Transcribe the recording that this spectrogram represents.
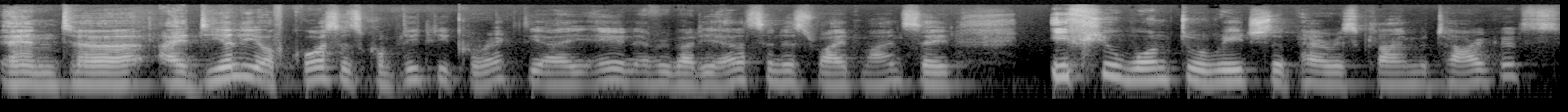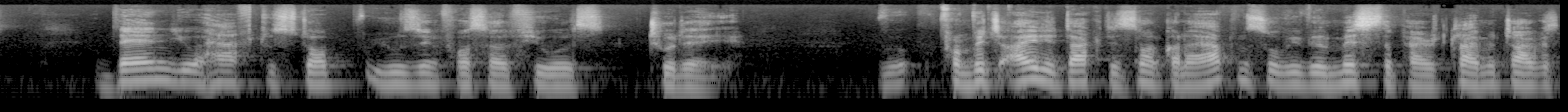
And uh, ideally, of course, it's completely correct. The IEA and everybody else in its right mind say, if you want to reach the Paris climate targets, then you have to stop using fossil fuels today. From which I deduct it's not going to happen, so we will miss the Paris climate targets,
